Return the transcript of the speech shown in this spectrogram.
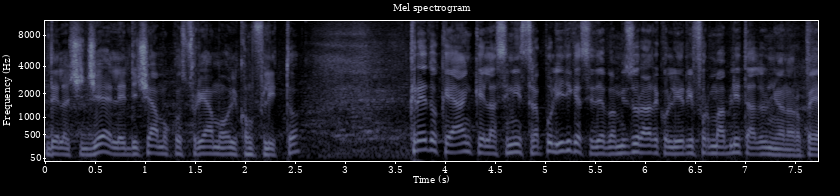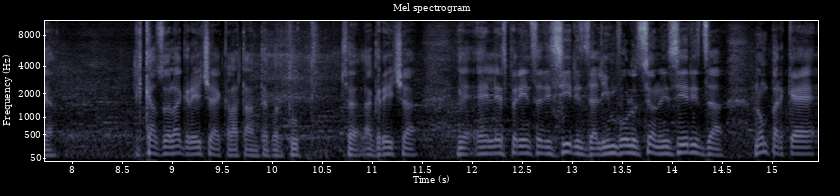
della CGL e diciamo costruiamo il conflitto, credo che anche la sinistra politica si debba misurare con l'irriformabilità dell'Unione Europea. Il caso della Grecia è eclatante per tutti, cioè la Grecia è l'esperienza di Siriza, l'involuzione di Siriza non perché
